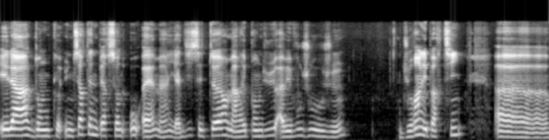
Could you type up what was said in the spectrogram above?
Et là, donc, une certaine personne OM, hein, il y a 17 heures, m'a répondu « Avez-vous joué au jeu ?» Durant les parties euh,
